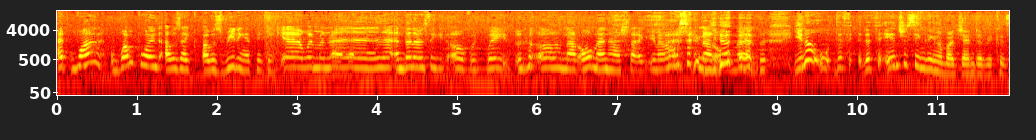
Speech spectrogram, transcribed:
at one one point, I was like, I was reading it, thinking, yeah, women, and then I was thinking, oh, but wait, oh, not all men. Hashtag, you know, hashtag not all men. you know the, th- the th- interesting thing about gender because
